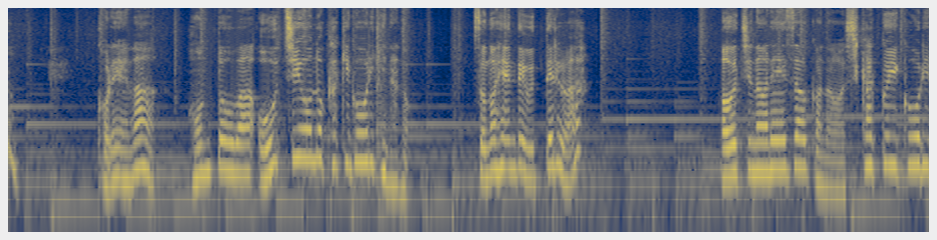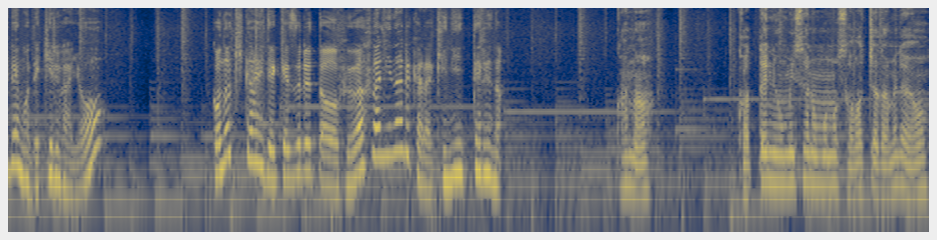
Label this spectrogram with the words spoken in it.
うん。これは、本当はお家用のかき氷機なの。その辺で売ってるわ。お家の冷蔵庫の四角い氷でもできるわよ。この機械で削るとふわふわになるから気に入ってるの。かな？勝手にお店のもの触っちゃダメだよ。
